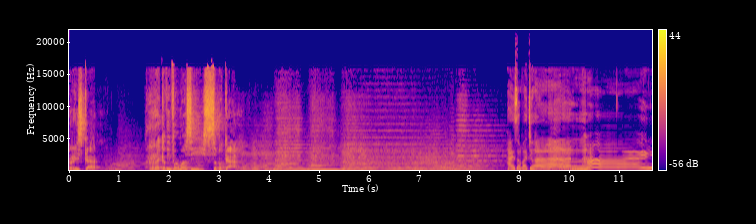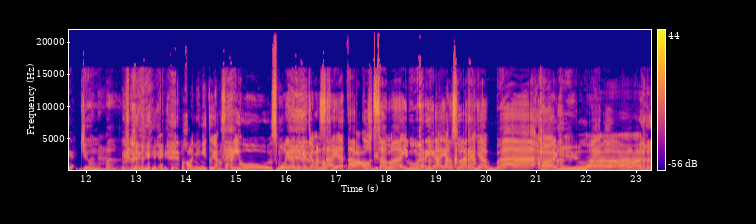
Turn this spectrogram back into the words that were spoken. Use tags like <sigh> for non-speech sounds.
Riskan. Rekap informasi sepekan. Hai Sobat Cuan Hai Jumpa. <laughs> Lo kalau nyanyi tuh yang serius Mulai nadanya jangan langsung Saya takut gitu. sama Ibu Maria yang suaranya <laughs> ba. Ah gila Ayo.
